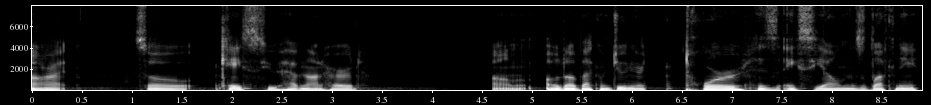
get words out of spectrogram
All right. So, in case you have not heard, um, Odell Beckham Jr. tore his ACL in his left knee.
